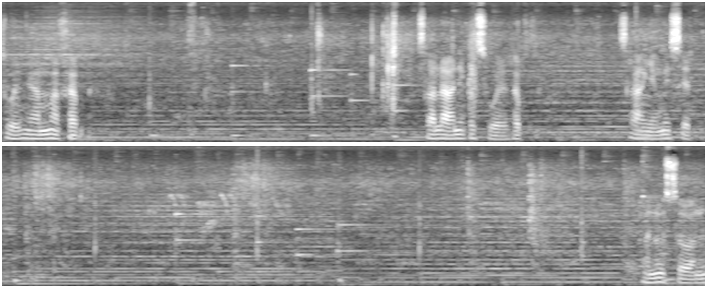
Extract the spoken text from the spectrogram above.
สวยงามมากครับศาลานี่ก็สวยครับ สร้างยังไม่เสร็จ อนุสรณ์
